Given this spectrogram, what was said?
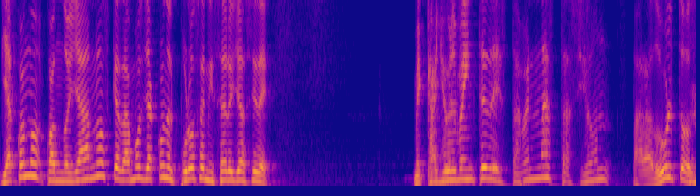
ya cuando, cuando ya nos quedamos ya con el puro cenicero, yo así de. Me cayó el 20 de estaba en una estación para adultos.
